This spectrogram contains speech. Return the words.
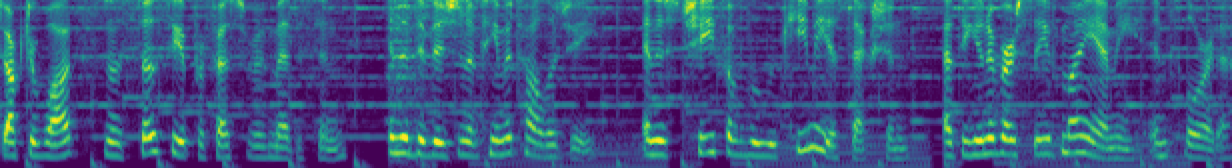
Dr. Watts is an associate professor of medicine in the Division of Hematology and is chief of the leukemia section at the University of Miami in Florida.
